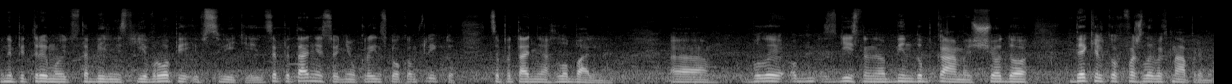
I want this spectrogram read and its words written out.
вони підтримують стабільність в Європі і в світі. І це питання сьогодні українського конфлікту, це питання глобальне. Е, Були здійснені обмін думками щодо декількох важливих напрямів.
